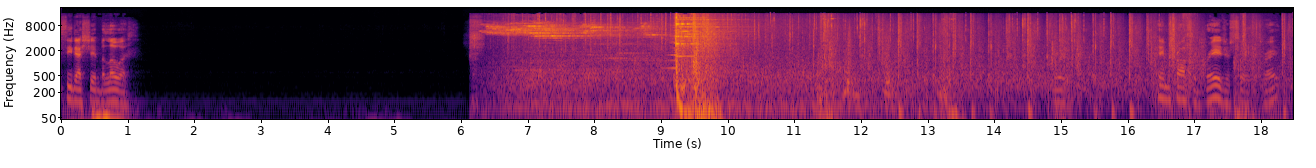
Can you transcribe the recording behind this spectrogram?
See that shit below us. Came across a bridge or sorts, right?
